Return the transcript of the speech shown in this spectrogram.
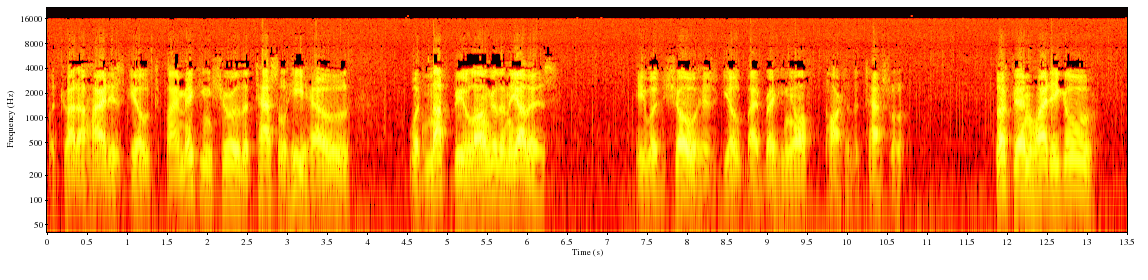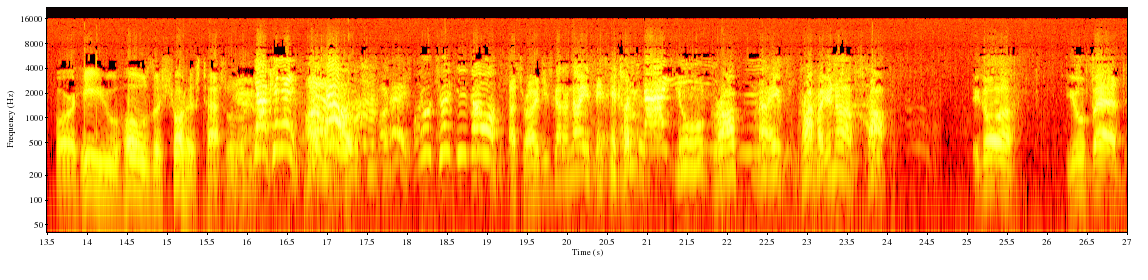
would try to hide his guilt by making sure the tassel he held would not be longer than the others. He would show his guilt by breaking off part of the tassel. Look then, White Eagle, for he who holds the shortest tassel. Now, can you? No! Hey, you tricky go! That's right. He's got a knife. He's fixing. You drop knife. Drop it. Enough. Stop. Egoa, you bad.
